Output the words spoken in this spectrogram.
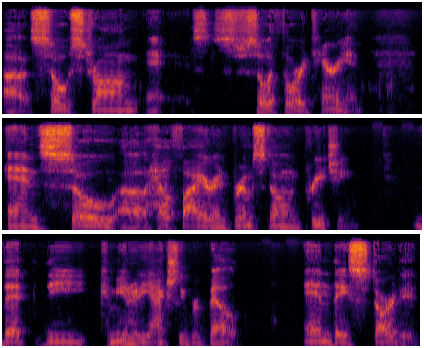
uh, so strong, so authoritarian, and so hellfire and brimstone preaching that the community actually rebelled and they started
